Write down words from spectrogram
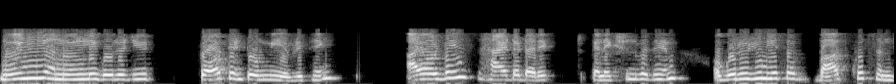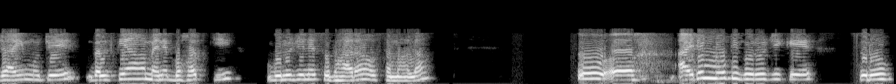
knowingly knowingly, unknowingly guruji taught and told me everything. I always had a direct connection with him. और गुरुजी ने ये सब बात खुद समझाई मुझे। गलतियाँ मैंने बहुत की। गुरुजी ने सुधारा और संभाला। तो आई डेंट नो कि गुरुजी के स्वरूप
